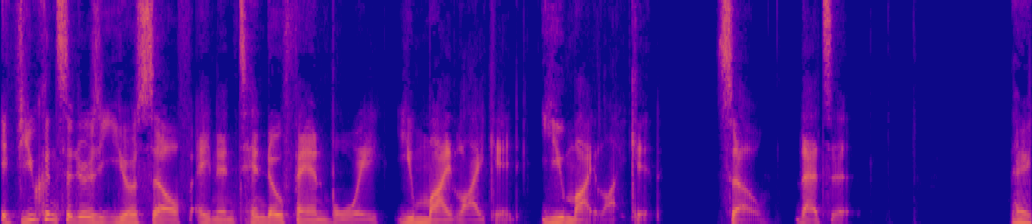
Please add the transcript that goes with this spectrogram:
if you consider yourself a Nintendo fanboy, you might like it. You might like it. So that's it. There,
